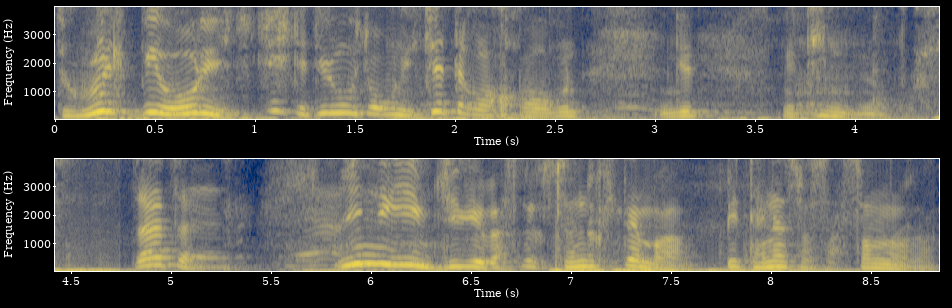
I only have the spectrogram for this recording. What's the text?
Зүгээр л би өөрөө иччихэж шүү дээ. Тэр хүмүүс уг нь ичээд байгаа байхгүй уг нь. Ингээд тийм бас. За за. Энэ нэг юм жигээ бас нэг сонирхолтой юм байна. Би танаас бас асуумаар.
